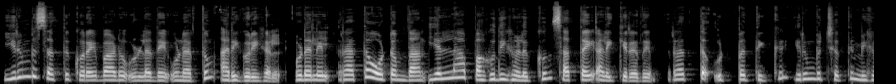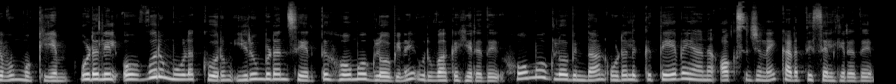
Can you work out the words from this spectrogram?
இரும்பு சத்து குறைபாடு உள்ளதை உணர்த்தும் அறிகுறிகள். உடலில் இரத்த ஓட்டம்தான் எல்லா பகுதிகளுக்கும் சத்தை அளிக்கிறது. இரத்த உற்பத்திக்கு இரும்பு சத்து மிகவும் முக்கியம். உடலில் ஒவ்வொரு மூலக்கூறும் இரும்புடன் சேர்த்து ஹோமோகுளோபினை உருவாக்குகிறது. ஹோமோகுளோபின் தான் உடலுக்கு தேவையான ஆக்சிஜனை கடத்தி செல்கிறது.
